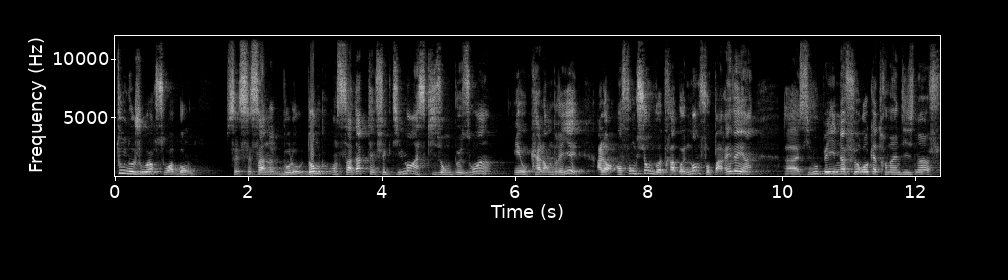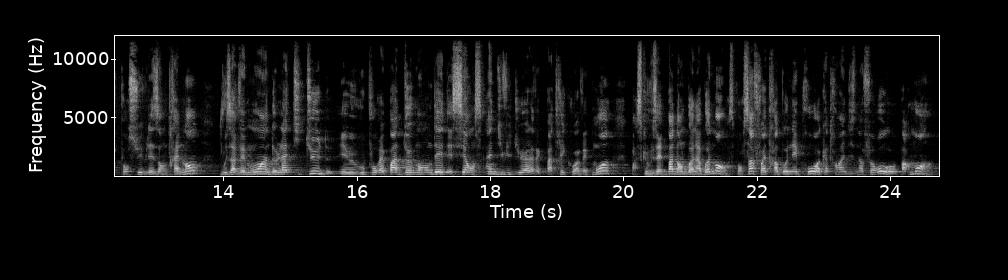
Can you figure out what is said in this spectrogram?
tous nos joueurs soient bons. C'est ça notre boulot. Donc, on s'adapte effectivement à ce qu'ils ont besoin et au calendrier. Alors, en fonction de votre abonnement, faut pas rêver. Hein. Euh, si vous payez 9,99 euros pour suivre les entraînements, vous avez moins de latitude et vous ne pourrez pas demander des séances individuelles avec Patrick ou avec moi parce que vous n'êtes pas dans le bon abonnement. C'est pour ça qu'il faut être abonné pro à 99 euros par mois.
